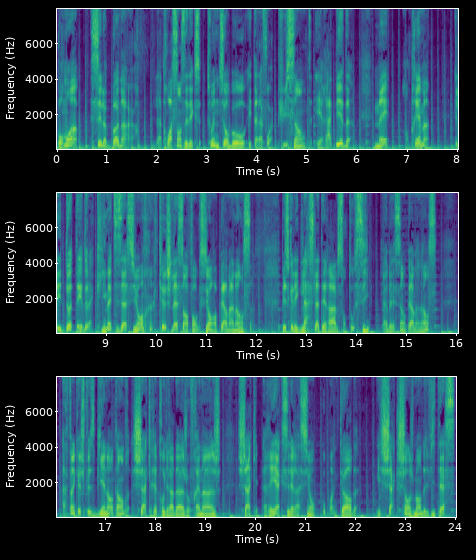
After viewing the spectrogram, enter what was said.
Pour moi, c'est le bonheur. La 300ZX Twin Turbo est à la fois puissante et rapide, mais en prime, elle est dotée de la climatisation que je laisse en fonction en permanence, puisque les glaces latérales sont aussi abaissées en permanence, afin que je puisse bien entendre chaque rétrogradage au freinage, chaque réaccélération au point de corde et chaque changement de vitesse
